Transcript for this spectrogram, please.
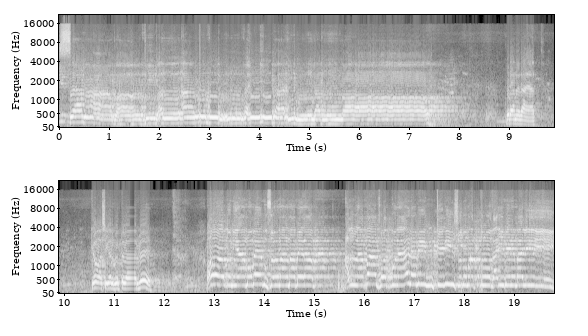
السماوات والأرض الغيب إلا الله কোরআনের আয়াত কেউ অস্বীকার করতে পারবে ও দুনিয়া মোমের মুসলমান মাবেরা আল্লাহ পাক তিনি শুধুমাত্র গায়বের মালিক।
